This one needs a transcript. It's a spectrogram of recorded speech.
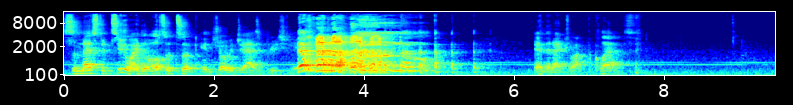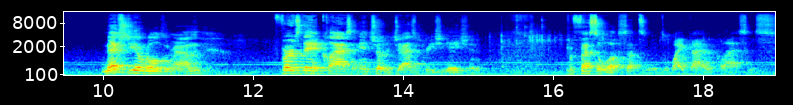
Semester two, I also took Intro to Jazz Appreciation. and then I dropped the class. Next year rolls around. First day of class, Intro to Jazz Appreciation. Professor walks up to me. It's a white guy with glasses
